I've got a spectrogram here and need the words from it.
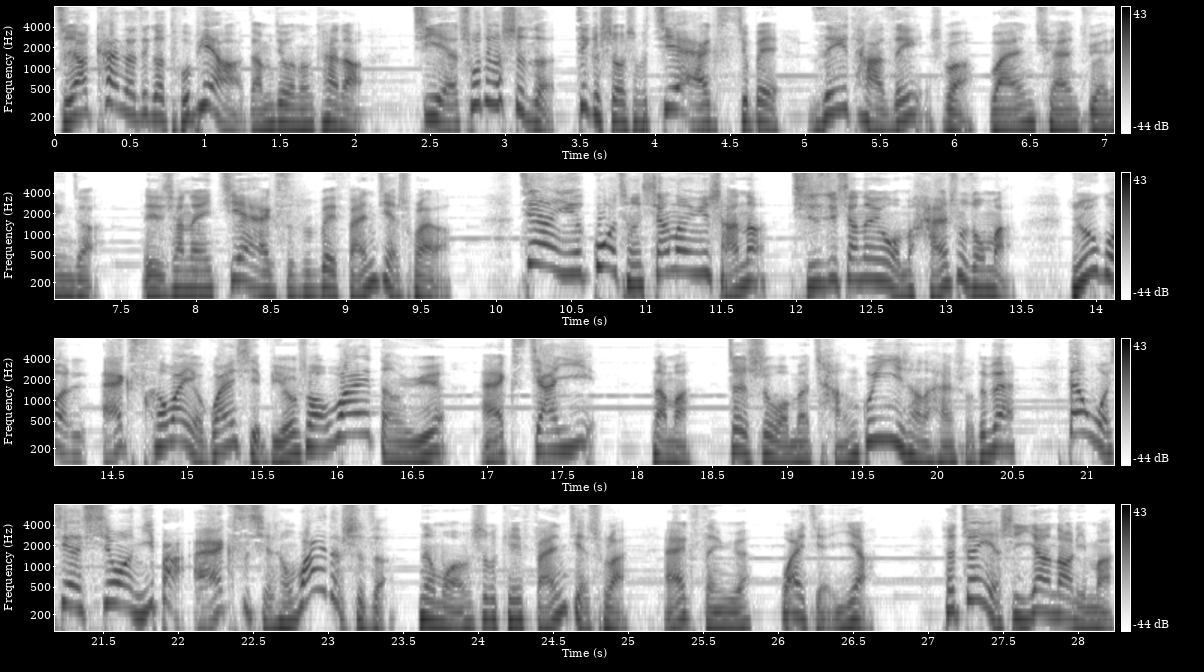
只要看到这个图片啊，咱们就能看到解出这个式子。这个时候是不是 j x 就被 zeta z 是不完全决定着？也就相当于 j x 是不是被反解出来了？这样一个过程相当于啥呢？其实就相当于我们函数中嘛，如果 x 和 y 有关系，比如说 y 等于 x 加一，那么这是我们常规意义上的函数，对不对？但我现在希望你把 x 写成 y 的式子，那么我们是不是可以反解出来 x 等于 y 减一啊？那这也是一样道理嘛？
